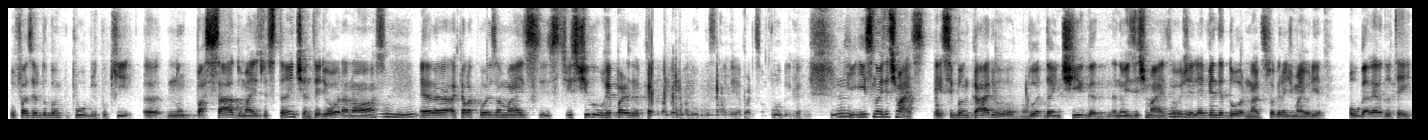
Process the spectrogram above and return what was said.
o fazer do banco público, que uh, num passado mais distante, anterior a nós, uhum. era aquela coisa mais estilo repar... maluco, sabe? repartição pública. Uhum. Que isso não existe mais. Esse bancário do, da antiga não existe mais. Hoje uhum. ele é vendedor, na sua grande maioria, ou galera do TI.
